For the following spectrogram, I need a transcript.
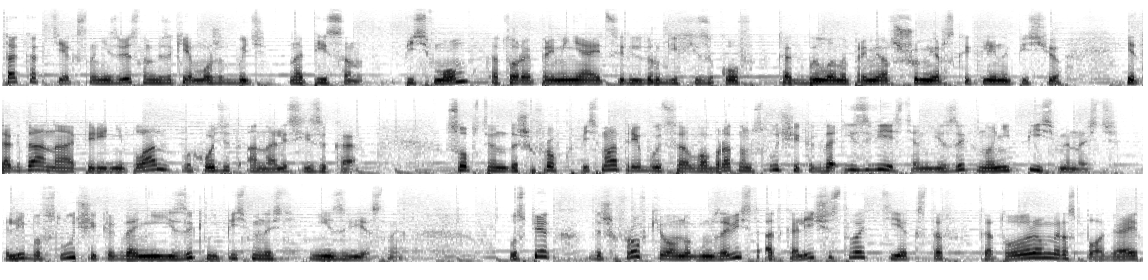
Так как текст на неизвестном языке может быть написан письмом, которое применяется и для других языков, как было, например, с шумерской клинописью, и тогда на передний план выходит анализ языка. Собственно, дешифровка письма требуется в обратном случае, когда известен язык, но не письменность, либо в случае, когда ни язык, ни письменность неизвестны. Успех дешифровки во многом зависит от количества текстов, которыми располагает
